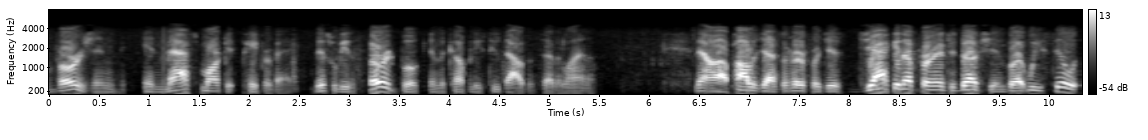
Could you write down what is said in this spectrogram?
version in mass market paperback. This will be the third book in the company's 2007 lineup. Now, I apologize to her for just jacking up her introduction, but we still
